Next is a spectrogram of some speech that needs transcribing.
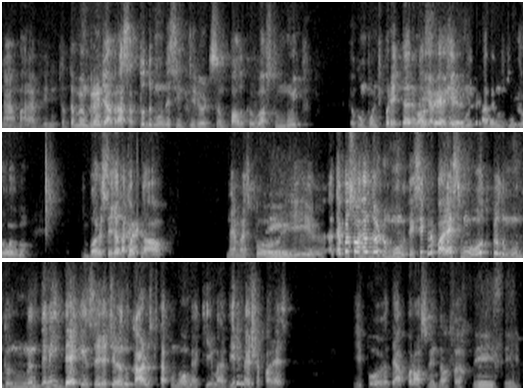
Ah, maravilha. Então também um grande abraço a todo mundo desse interior de São Paulo que eu gosto muito. Eu como Ponte Pretana, né? já viajei muito para ver muito jogo, embora eu seja da capital, né? Mas pô, e até o pessoal ao redor do mundo, tem sempre aparece um ou outro pelo mundo que eu não tenho nem ideia quem seja, tirando o Carlos que está com o nome aqui, mas vira e mexe aparece. E pô, até a próxima então, Rafael. Sim, sim.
